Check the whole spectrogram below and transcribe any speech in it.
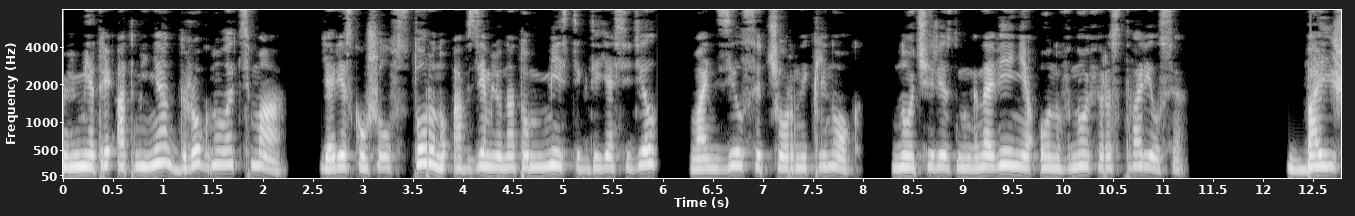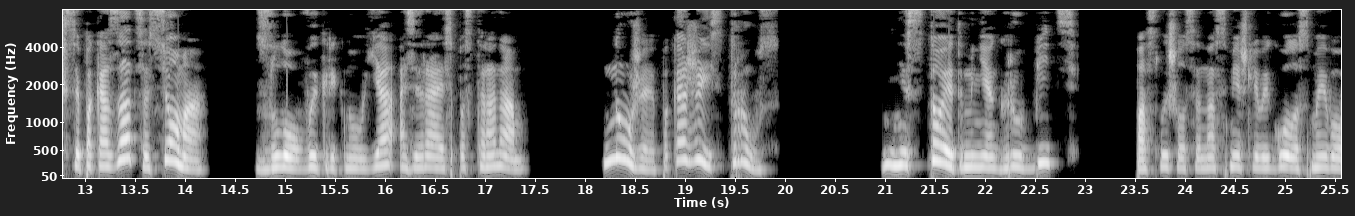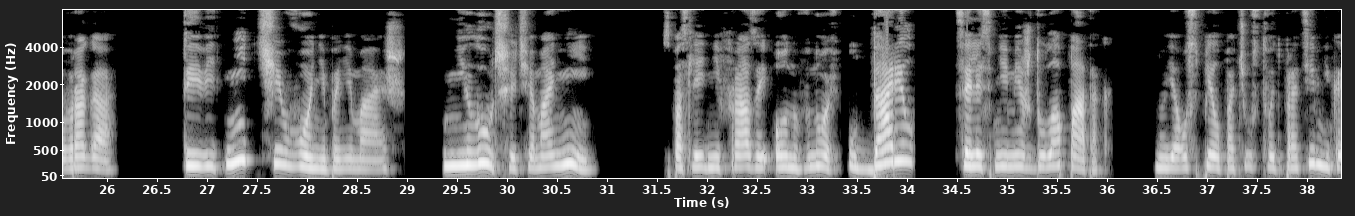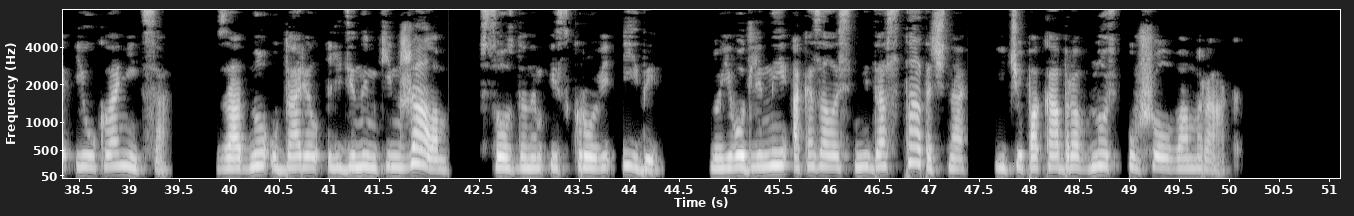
В метре от меня дрогнула тьма. Я резко ушел в сторону, а в землю на том месте, где я сидел, вонзился черный клинок. Но через мгновение он вновь растворился. Боишься показаться, Сёма? Зло выкрикнул я, озираясь по сторонам. Ну же, покажись, трус! Не стоит мне грубить, послышался насмешливый голос моего врага. Ты ведь ничего не понимаешь, не лучше, чем они. С последней фразой он вновь ударил, целясь мне между лопаток, но я успел почувствовать противника и уклониться. Заодно ударил ледяным кинжалом, созданным из крови Иды, но его длины оказалось недостаточно, и Чупакабра вновь ушел во мрак.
